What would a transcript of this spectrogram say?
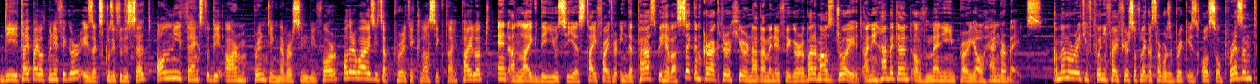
The TIE Pilot minifigure is exclusive to this set only thanks to the ARM printing never seen before, otherwise it's a pretty classic TIE Pilot. And unlike the UCS TIE Fighter in the past, we have a second character here, not a minifigure, but a mouse droid, an inhabitant of many Imperial hangar bays. Commemorative 25 years of LEGO Star Wars brick is also present.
